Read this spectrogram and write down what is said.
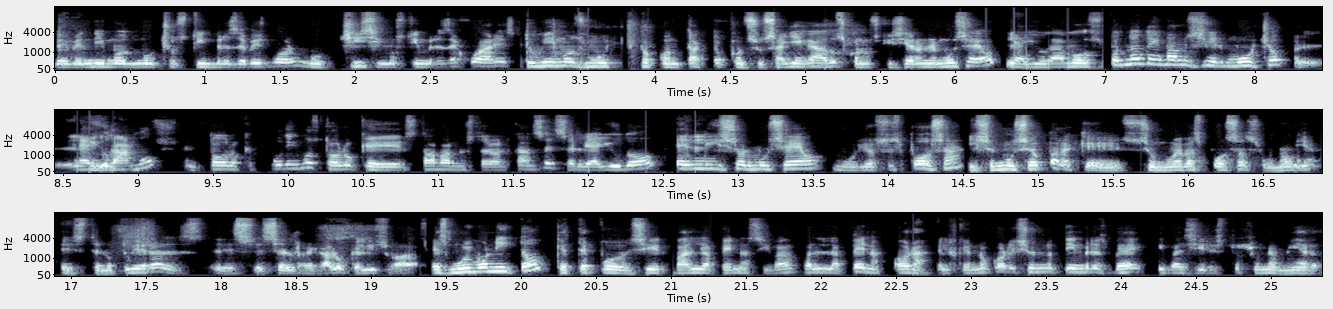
le vendimos muchos timbres de béisbol, muchísimos timbres de Juárez. Tuvimos mucho contacto con sus allegados, con los que hicieron el museo. Le ayudamos, pues no te íbamos a decir mucho, le ayudamos en todo lo que pudimos, todo lo que estaba a nuestro alcance, se le ayudó. Él hizo el museo, murió su esposa, hizo el museo para que su nueva esposa, su novia, este, lo tuviera. Es, el regalo que él hizo. Es muy bonito, ¿qué te puedo decir? Vale la pena, si va, vale la pena. Ahora, el que no colecciona timbres ve y va a decir, esto es una mierda.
